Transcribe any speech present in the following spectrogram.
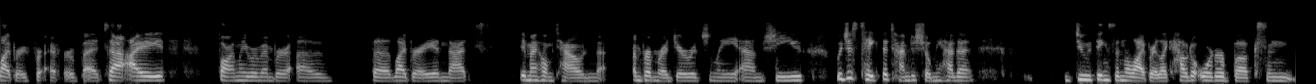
library forever, but uh, I fondly remember of the librarian that's in my hometown. I'm from Red Deer originally. Um, she would just take the time to show me how to do things in the library, like how to order books. And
